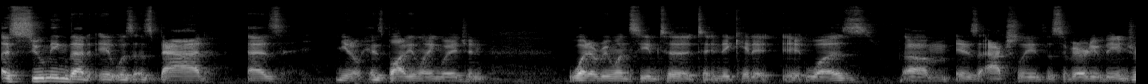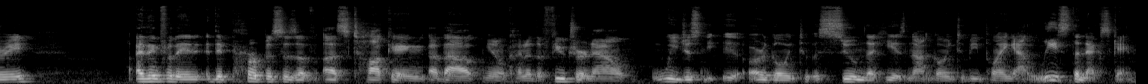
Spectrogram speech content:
assuming that it was as bad as you know his body language and what everyone seemed to to indicate it it was um, is actually the severity of the injury. I think for the the purposes of us talking about you know kind of the future now, we just are going to assume that he is not going to be playing at least the next game.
